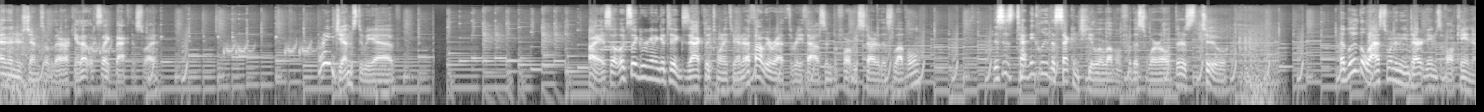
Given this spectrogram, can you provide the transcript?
And then there's gems over there. Okay, that looks like back this way. How many gems do we have? Alright, so it looks like we're gonna get to exactly 2300. I thought we were at 3000 before we started this level. This is technically the second Sheila level for this world. There's two. I believe the last one in the entire game is a volcano.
